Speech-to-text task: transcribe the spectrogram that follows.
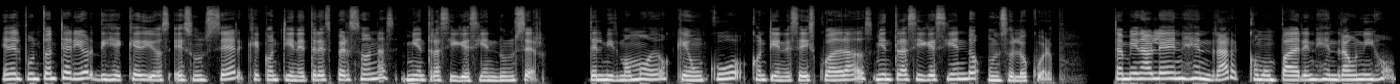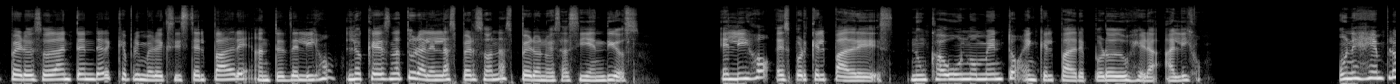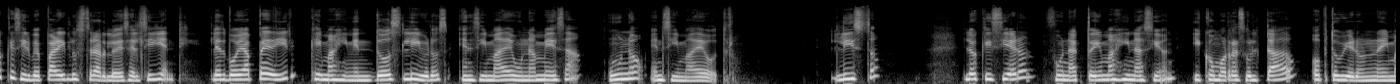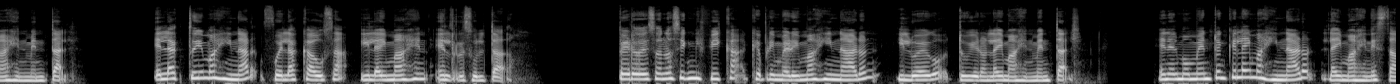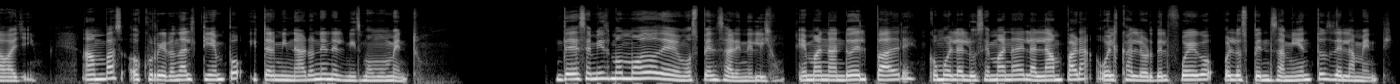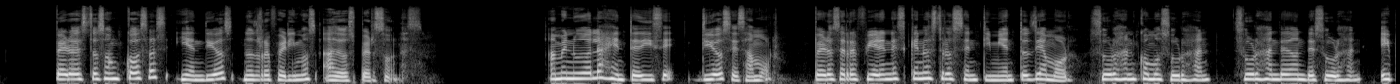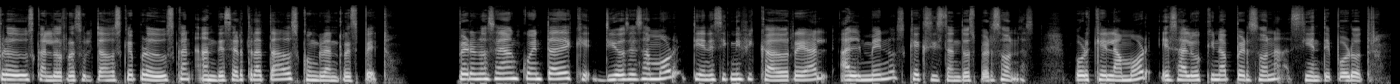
En el punto anterior dije que Dios es un ser que contiene tres personas mientras sigue siendo un ser del mismo modo que un cubo contiene seis cuadrados mientras sigue siendo un solo cuerpo. También hablé de engendrar como un padre engendra un hijo, pero eso da a entender que primero existe el padre antes del hijo, lo que es natural en las personas, pero no es así en Dios. El hijo es porque el padre es. Nunca hubo un momento en que el padre produjera al hijo. Un ejemplo que sirve para ilustrarlo es el siguiente. Les voy a pedir que imaginen dos libros encima de una mesa, uno encima de otro. ¿Listo? Lo que hicieron fue un acto de imaginación y como resultado obtuvieron una imagen mental. El acto de imaginar fue la causa y la imagen el resultado. Pero eso no significa que primero imaginaron y luego tuvieron la imagen mental. En el momento en que la imaginaron, la imagen estaba allí. Ambas ocurrieron al tiempo y terminaron en el mismo momento. De ese mismo modo debemos pensar en el Hijo, emanando del Padre como la luz emana de la lámpara o el calor del fuego o los pensamientos de la mente. Pero estos son cosas y en Dios nos referimos a dos personas. A menudo la gente dice Dios es amor, pero se refieren es que nuestros sentimientos de amor surjan como surjan, surjan de donde surjan y produzcan los resultados que produzcan han de ser tratados con gran respeto pero no se dan cuenta de que Dios es amor tiene significado real al menos que existan dos personas, porque el amor es algo que una persona siente por otra.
